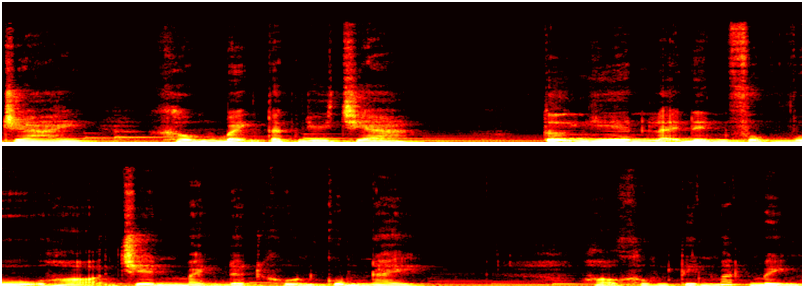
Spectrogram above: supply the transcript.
trai, không bệnh tật như cha, tự nhiên lại đến phục vụ họ trên mảnh đất khốn cùng này. Họ không tin mắt mình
